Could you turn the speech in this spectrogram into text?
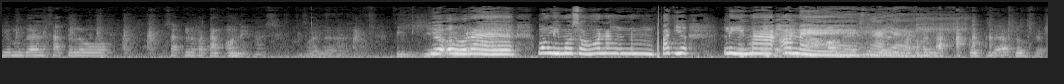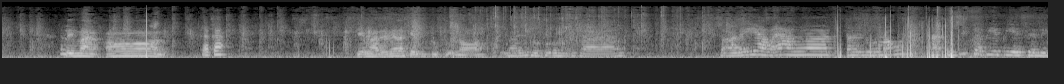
Ya munggah sak kilo sak kilo petang on eh, Mas. Wala. Piye? Ya ora, wong 59 nang 64 ya 5 one. Ya ya. Goblok, goblok. Lima on. Kakak, Dik Marina lagi dibubukno. Kemarin bubuk pemirsa. Soalnya ya awake anget, tadi turun aku tak bisik gak piye-piye dene.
